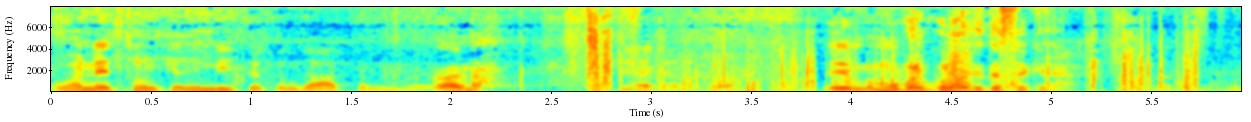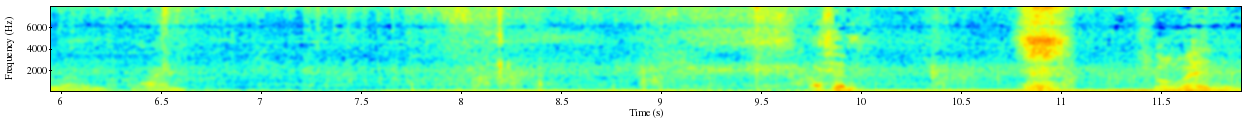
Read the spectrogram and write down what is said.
ওখানে থন কেন? নিচে তো যা তো আর না। এই মোবাইল ঘোলা যেতেছে কে? আসেন। সময় নেই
